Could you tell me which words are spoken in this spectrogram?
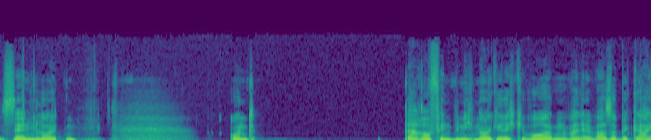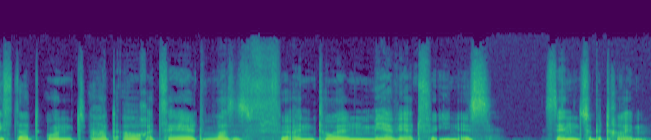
Zen-Leuten. Und daraufhin bin ich neugierig geworden, weil er war so begeistert und hat auch erzählt, was es für einen tollen Mehrwert für ihn ist, Zen zu betreiben.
